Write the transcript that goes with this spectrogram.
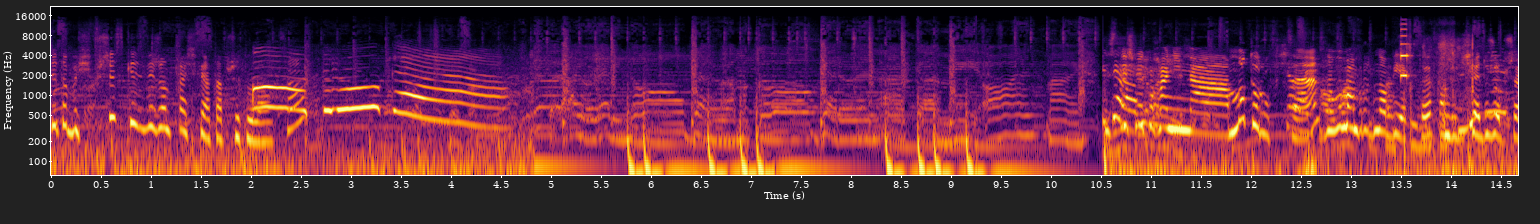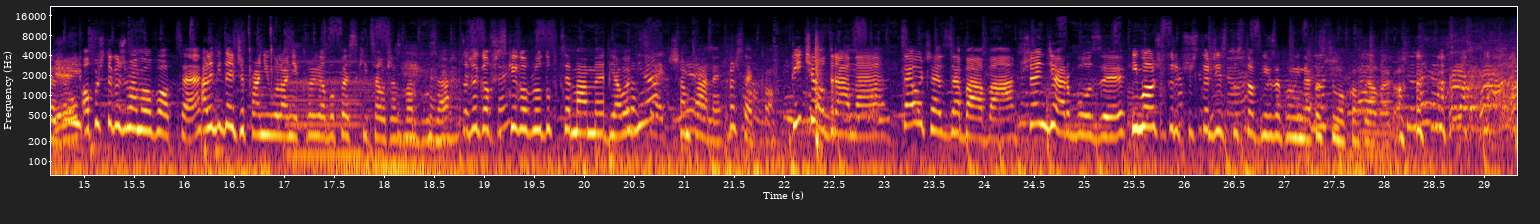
Ty to byś wszystkie zwierzątka świata przytulał, co? Jesteśmy kochani na motorówce. Znowu mam brudny obiektyw, on dzisiaj dużo przeżył. Oprócz tego, że mamy owoce, ale widać, że pani Ula nie kroi obopeski cały czas w arbuzach. Do tego wszystkiego w lodówce mamy białe wina, szampany, prosecco. Picie od rana, cały czas zabawa, wszędzie arbuzy i mąż, który przy 40 stopniach zapomina kostiumu kąpielowego.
